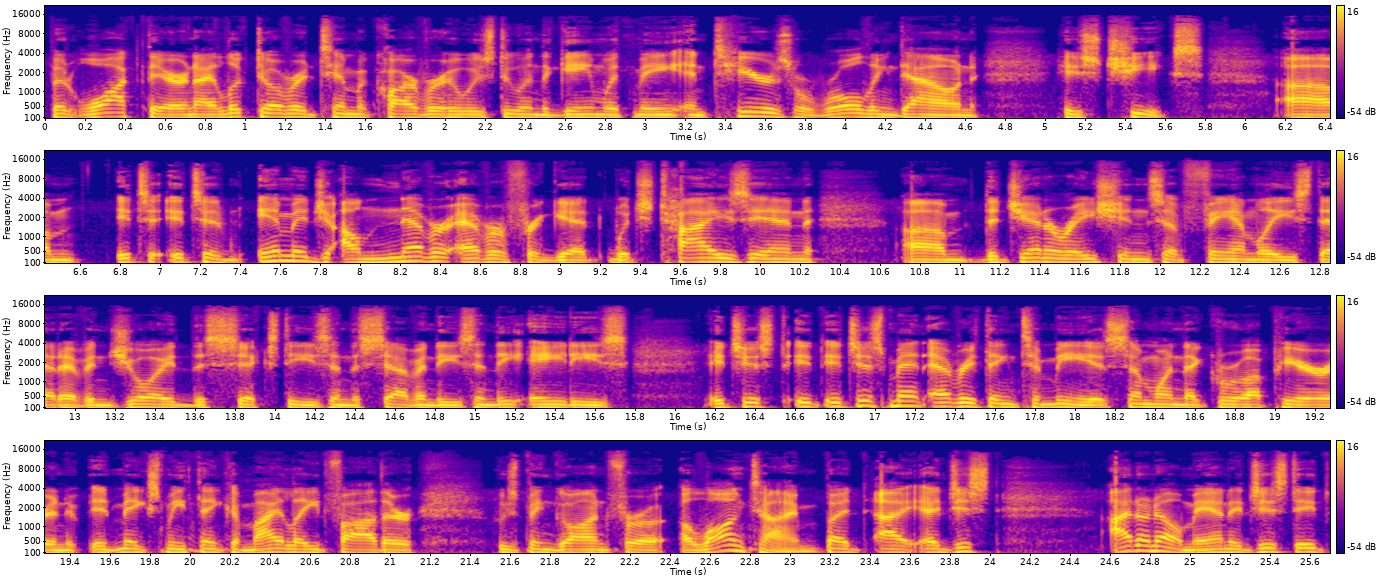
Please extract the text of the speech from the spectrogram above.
but walked there. And I looked over at Tim McCarver, who was doing the game with me, and tears were rolling down his cheeks. Um, it's it's an image I'll never ever forget, which ties in um, the generations of families that have enjoyed the '60s and the '70s and the '80s. It just it, it just meant everything to me as someone that grew up here, and it, it makes me think of my late father, who's been gone for a, a long time. But I, I just I don't know, man. It just it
